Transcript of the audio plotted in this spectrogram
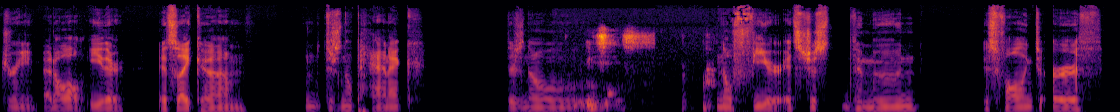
dream at all either. It's like um there's no panic. There's no no fear. It's just the moon is falling to earth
